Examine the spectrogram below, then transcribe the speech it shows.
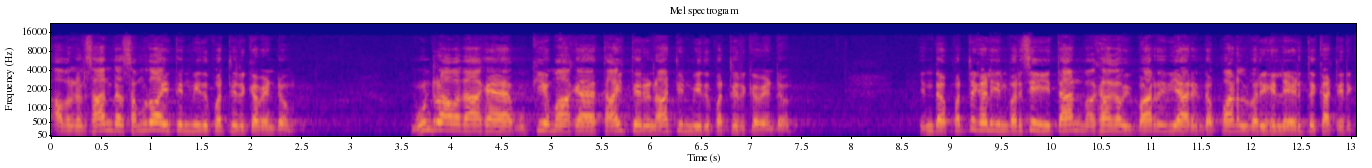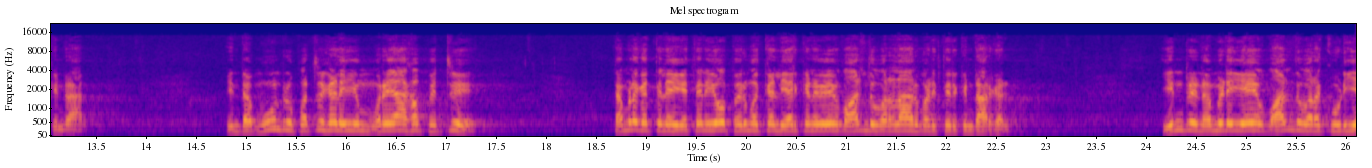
அவர்கள் சார்ந்த சமுதாயத்தின் மீது பற்று இருக்க வேண்டும். மூன்றாவதாக முக்கியமாக தாய் தெரு நாட்டின் மீது பற்று இருக்க வேண்டும். இந்த பற்றுகளின் வரிசையைத்தான் மகாகவி பாரதியார் இந்த பாடல் வரிகளில் எடுத்து காட்டியிருக்கின்றார். இந்த மூன்று பற்றுகளையும் முறையாக பெற்று தமிழகத்திலே எத்தனையோ பெருமக்கள் ஏற்கனவே வாழ்ந்து வரலாறு படைத்திருக்கின்றார்கள். இன்று நம்மிடையே வாழ்ந்து வரக்கூடிய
